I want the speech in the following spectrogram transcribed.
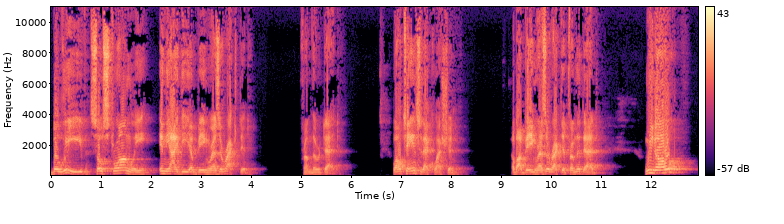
believe so strongly in the idea of being resurrected from the dead? Well, to answer that question about being resurrected from the dead, we know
